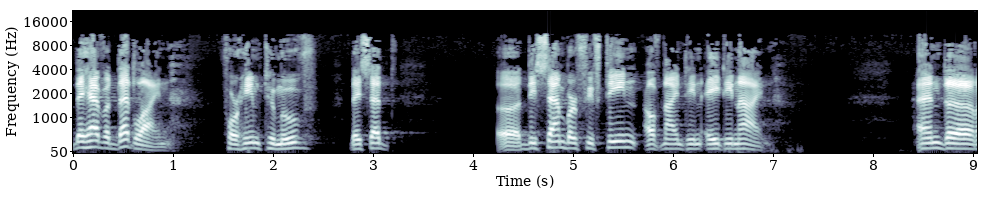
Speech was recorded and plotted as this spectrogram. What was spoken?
they have a deadline for him to move. They said uh, December 15 of 1989. And uh,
